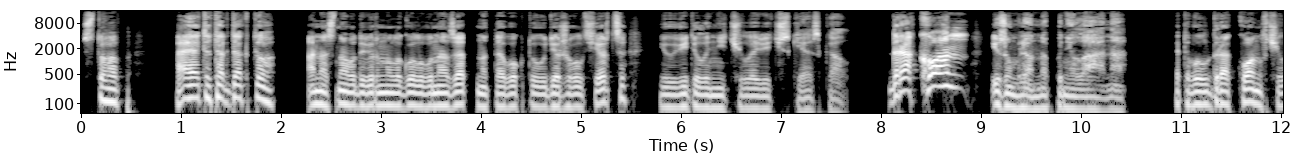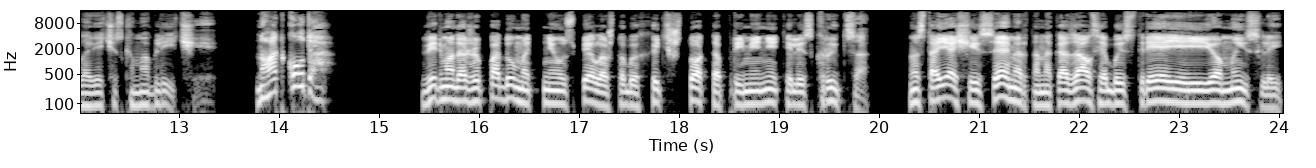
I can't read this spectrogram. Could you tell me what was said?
«Стоп! А это тогда кто?» Она снова довернула голову назад на того, кто удерживал сердце, и увидела нечеловеческий оскал. «Дракон!» — изумленно поняла она. Это был дракон в человеческом обличии. «Но откуда?» Ведьма даже подумать не успела, чтобы хоть что-то применить или скрыться. Настоящий Сэмертон оказался быстрее ее мыслей.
